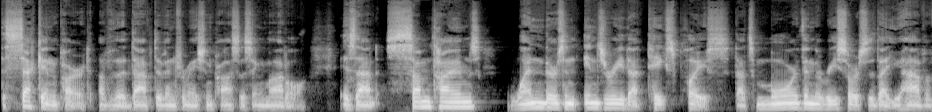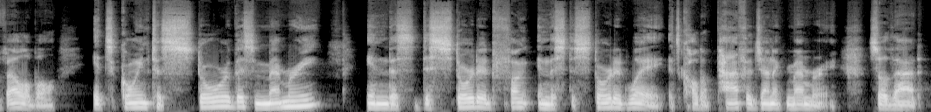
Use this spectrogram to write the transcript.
The second part of the adaptive information processing model is that sometimes when there's an injury that takes place that's more than the resources that you have available, it's going to store this memory in this distorted fun- in this distorted way. It's called a pathogenic memory so that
